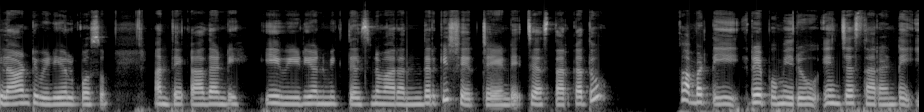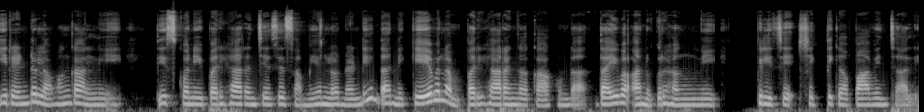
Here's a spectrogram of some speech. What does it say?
ఇలాంటి వీడియోల కోసం అంతేకాదండి ఈ వీడియోని మీకు తెలిసిన వారందరికీ షేర్ చేయండి. చేస్తారు కదూ? కాబట్టి రేపు మీరు ఏం చేస్తారంటే ఈ రెండు లవంగాల్ని తీసుకొని పరిహారం చేసే సమయంలోనండి దాన్ని కేవలం పరిహారంగా కాకుండా దైవ అనుగ్రహాన్ని పిలిచే శక్తిగా భావించాలి.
